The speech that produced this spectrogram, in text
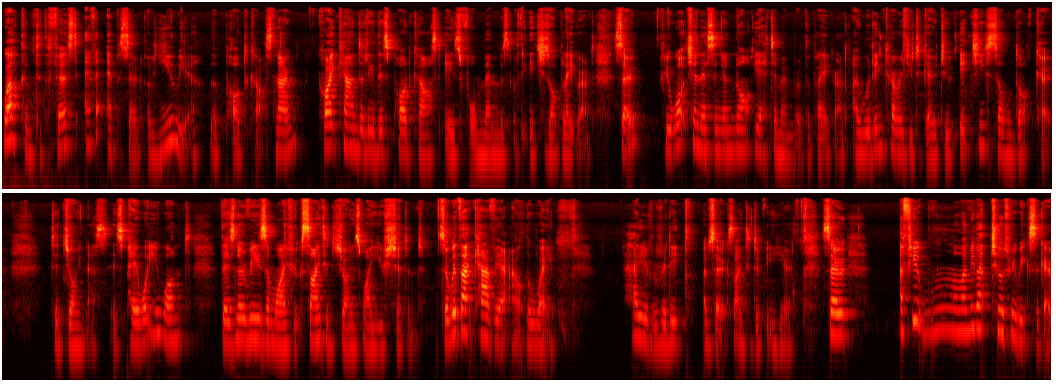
Welcome to the first ever episode of Youier, the podcast. Now, quite candidly, this podcast is for members of the Itchy Soul Playground. So, if you're watching this and you're not yet a member of the playground, I would encourage you to go to itchysoul.co to join us. It's pay what you want. There's no reason why, if you're excited to join us, why you shouldn't. So, with that caveat out the way, hey everybody, I'm so excited to be here. So, a few, mm, maybe about two or three weeks ago,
